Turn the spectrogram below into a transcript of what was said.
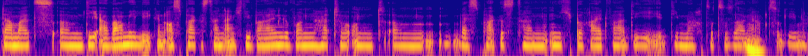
damals ähm, die Awami League in Ostpakistan eigentlich die Wahlen gewonnen hatte und ähm, Westpakistan nicht bereit war, die, die Macht sozusagen mhm. abzugeben.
